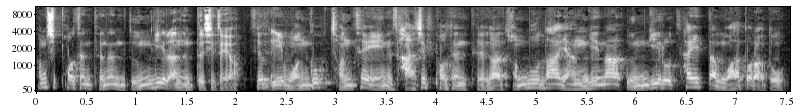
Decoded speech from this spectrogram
30%는 음기라는 뜻이 돼요. 즉, 이 원국 전체인 40%가 전부 다 양기나 음기로 차 있다고 하더라도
